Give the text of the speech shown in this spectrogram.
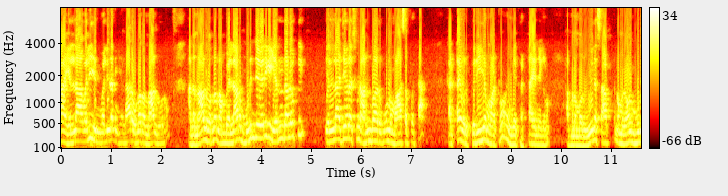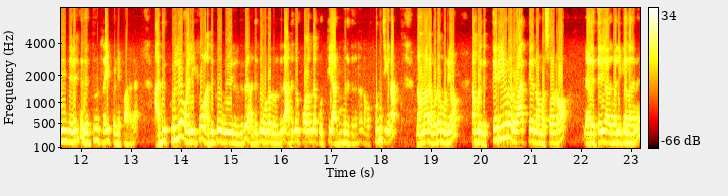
தான். எல்லா வழி என் வழி தான் நீங்க எல்லாரும் உணர நாள் வரும். அந்த நாள் வரணும். நம்ம எல்லாரும் முடிஞ்ச வரைக்கும் எந்த அளவுக்கு எல்லா ஜீவராசியும் அன்பா இருக்கும்னு நம்ம ஆசைப்பட்டா கட்டாயம் ஒரு பெரிய மாற்றம் இங்க கட்டாயம் நிகழும். அப்ப நம்ம ஒரு உயிரை சாப்பிட்டு நம்மளால முடிஞ்ச வரைக்கும் நிறுத்தணும் ட்ரை பண்ணி பாருங்க. அதுக்குள்ளேயும் வலிக்கும் அதுக்கும் உயிர் இருக்குது அதுக்கும் உணர்வு இருக்குது அதுக்கும் குழந்தை குட்டி அன்பு இருக்குதுன்ற நம்ம புரிஞ்சுக்கினா நம்மளால விட முடியும். நம்மளுக்கு தெரியும்னு ஒரு வார்த்தையை நம்ம சொல்றோம். எங்களுக்கு தெரியும் அது வலிக்கும் எல்லாதுன்னு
